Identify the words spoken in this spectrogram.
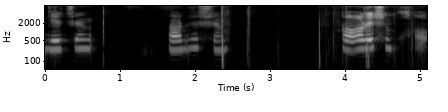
geçen kardeşim. Kardeşim. Aa,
